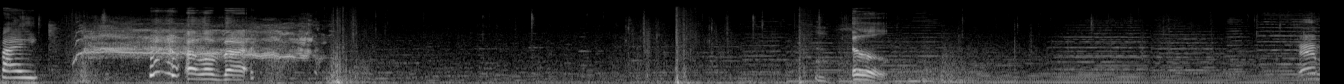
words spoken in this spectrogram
Bye bye. I love that. Ew. Tim?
